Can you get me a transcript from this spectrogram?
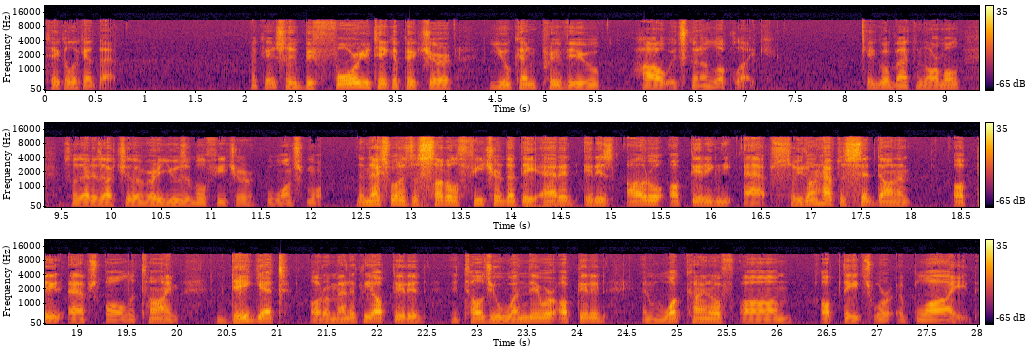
Take a look at that. Okay, so before you take a picture, you can preview how it's going to look like. Okay, go back to normal. So that is actually a very usable feature once more. The next one is the subtle feature that they added. It is auto updating the apps. So you don't have to sit down and update apps all the time. They get automatically updated. It tells you when they were updated and what kind of um, updates were applied.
